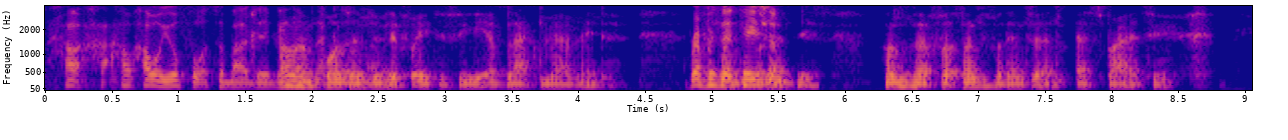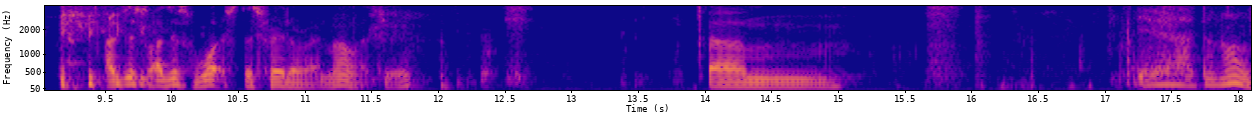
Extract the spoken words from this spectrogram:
How how, how are your thoughts about there being How important is it for you to see a black mermaid? Mermaid? representation? Something for, something for them to aspire to. I just I just watched the trailer right now actually. Um yeah, I don't know.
